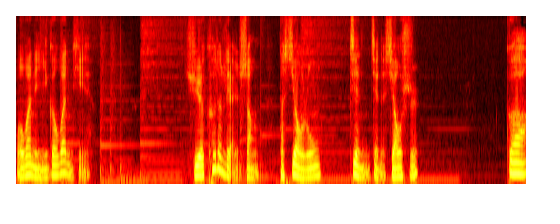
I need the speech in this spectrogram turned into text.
我问你一个问题。雪珂的脸上那笑容渐渐的消失。哥，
